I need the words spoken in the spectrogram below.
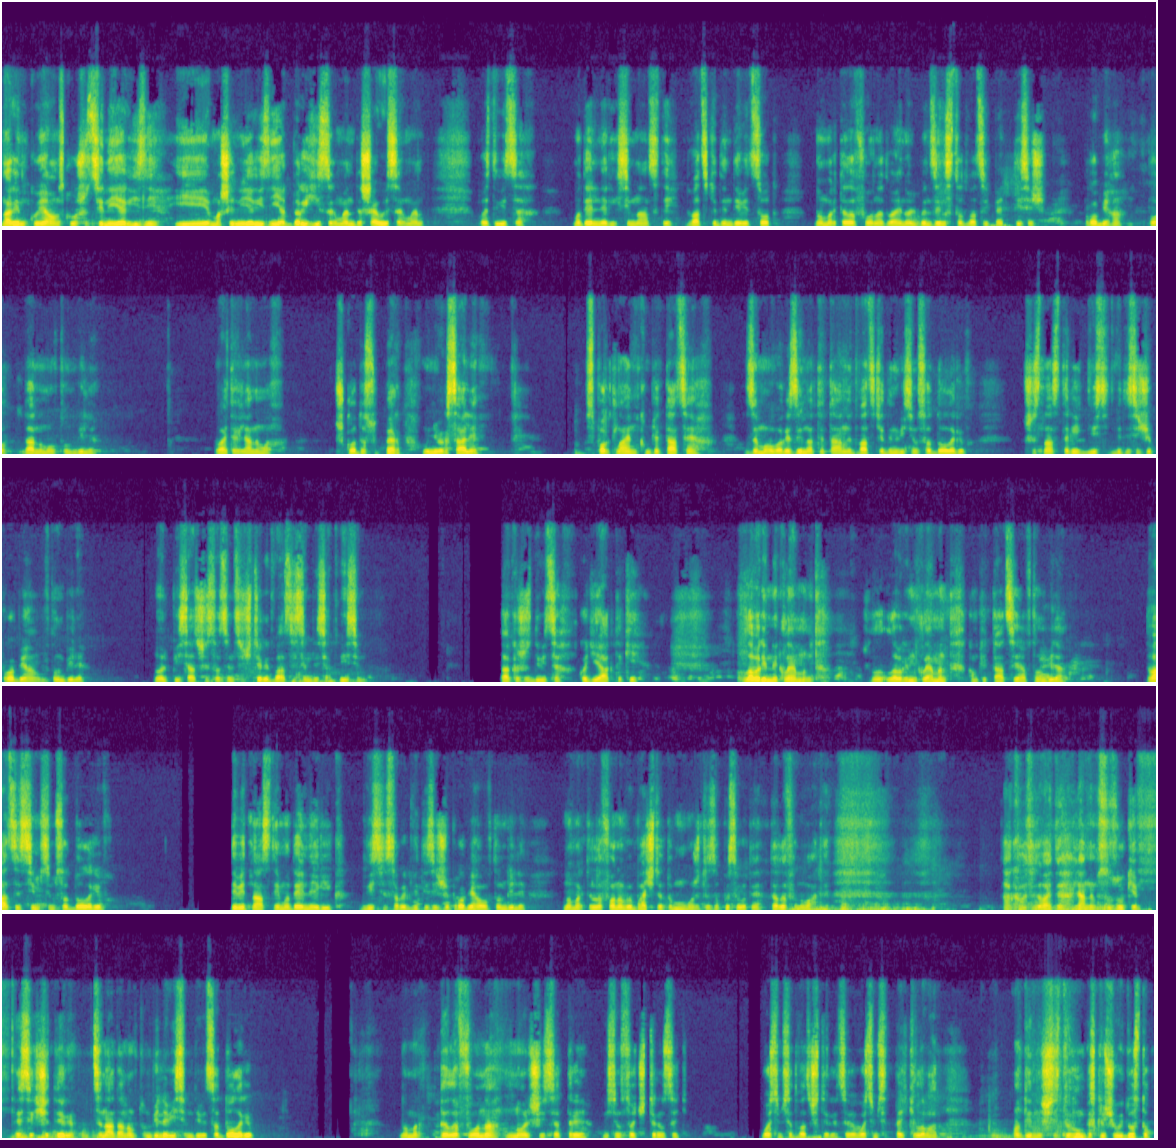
На ринку я вам скажу, що ціни є різні, і машини є різні, як дорогий сегмент, дешевий сегмент. Ось дивіться, модельний рік 17, 21 900, номер телефона 2.0 бензин, 125 тисяч пробіга по даному автомобілі. Давайте глянемо. Шкода Superb універсалі. Sportline комплектація. Зимова резина, титани 21 800 доларів. 16 рік, 202 тисячі пробіга в автомобілі. 050 674 2078. Також дивіться Кодіак такий. Лаврінний Клемент. Лаврін Клемент комплектація автомобіля. 27 700 доларів. 19 модельний рік, 242 тисячі пробіга в автомобілі. Номер телефону ви бачите, тому можете записувати, телефонувати. Так, от давайте глянемо Suzuki SX4. Ціна даного автомобіля 8900 доларів. Номер телефона 063 814 8024. Це 85 кВт. 1,6 двигун, безключовий доступ.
